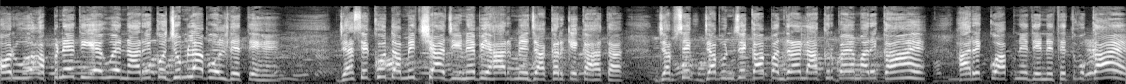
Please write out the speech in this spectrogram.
और वो अपने दिए हुए नारे को जुमला बोल देते हैं। जैसे खुद अमित शाह जी ने बिहार में जाकर के कहा था जब से जब उनसे कहा पंद्रह लाख रुपए हमारे कहाँ है? हर एक को आपने देने थे तो वो कहाँ है?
